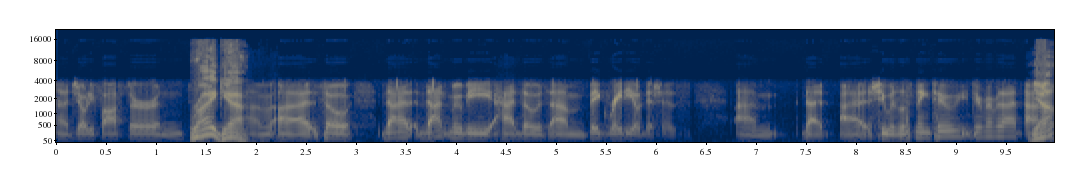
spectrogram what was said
uh, Jodie Foster and? Right. Yeah. Um, uh, so that that movie had those um, big radio dishes. Um, that uh, she was listening to. Do you remember that? Uh, yeah.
